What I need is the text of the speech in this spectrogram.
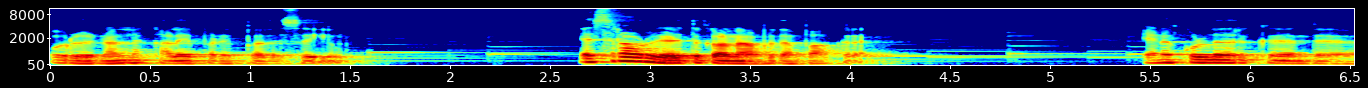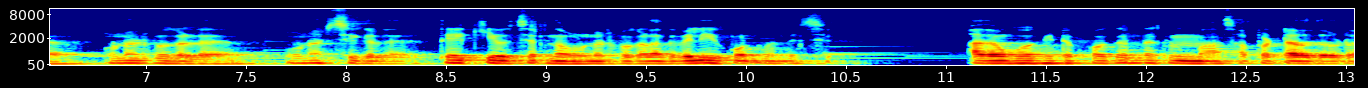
ஒரு நல்ல கலைப்படைப்பு அதை செய்யும். எஸ்ராவோட எழுத்துக்களை நான் அப்படி தான் பார்க்குறேன். எனக்குள்ளே இருக்க அந்த உணர்வுகளை உணர்ச்சிகளை தேக்கி வச்சுருந்த உணர்வுகள் அதை வெளியே கொண்டு வந்துச்சு. அதை உங்ககிட்ட பகிர்ந்துக்கணும்னு ஆசைப்பட்டதோட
